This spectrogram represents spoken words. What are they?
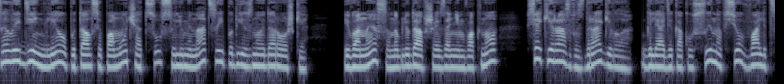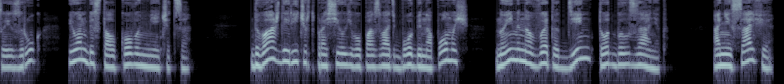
Целый день Лео пытался помочь отцу с иллюминацией подъездной дорожки, и Ванесса, наблюдавшая за ним в окно, всякий раз вздрагивала, глядя, как у сына все валится из рук, и он бестолково мечется. Дважды Ричард просил его позвать Бобби на помощь, но именно в этот день тот был занят. Они с Альфи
